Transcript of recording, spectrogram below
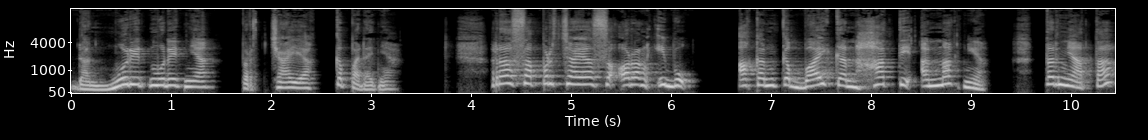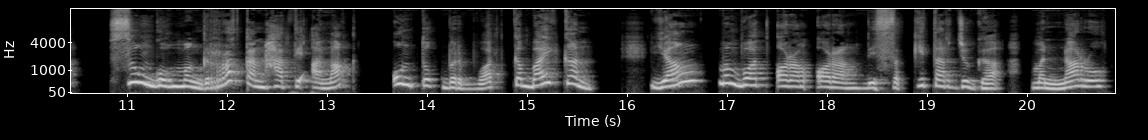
dan murid-muridnya percaya kepadanya. Rasa percaya seorang ibu akan kebaikan hati anaknya ternyata sungguh menggerakkan hati anak untuk berbuat kebaikan yang membuat orang-orang di sekitar juga menaruh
